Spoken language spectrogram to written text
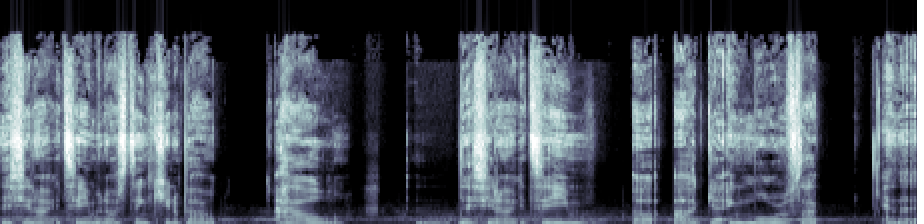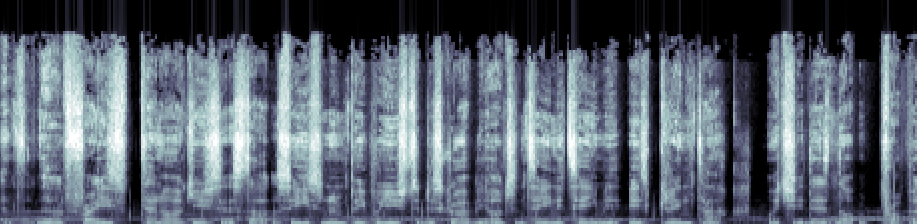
this United team, and I was thinking about how this United team are, are getting more of that. The, the, phrase Ten used at the start of the season, and people used to describe the Argentina team is, is grinta, which there's not proper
